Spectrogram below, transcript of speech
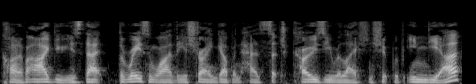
kind of argue is that the reason why the Australian government has such a cosy relationship with India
